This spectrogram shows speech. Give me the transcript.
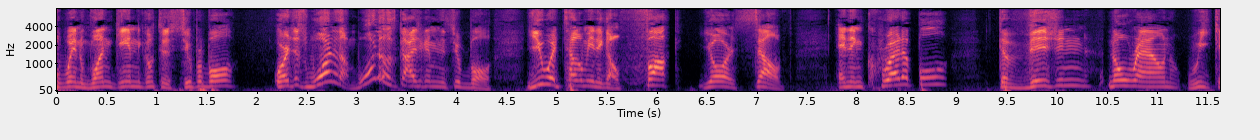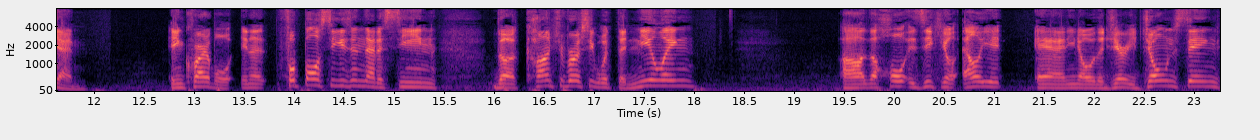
win one game to go to the Super Bowl, or just one of them, one of those guys are going to be in the Super Bowl, you would tell me to go fuck yourself. An incredible divisional round weekend. Incredible. In a football season that has seen the controversy with the kneeling, uh, the whole Ezekiel Elliott and, you know, the Jerry Jones thing,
